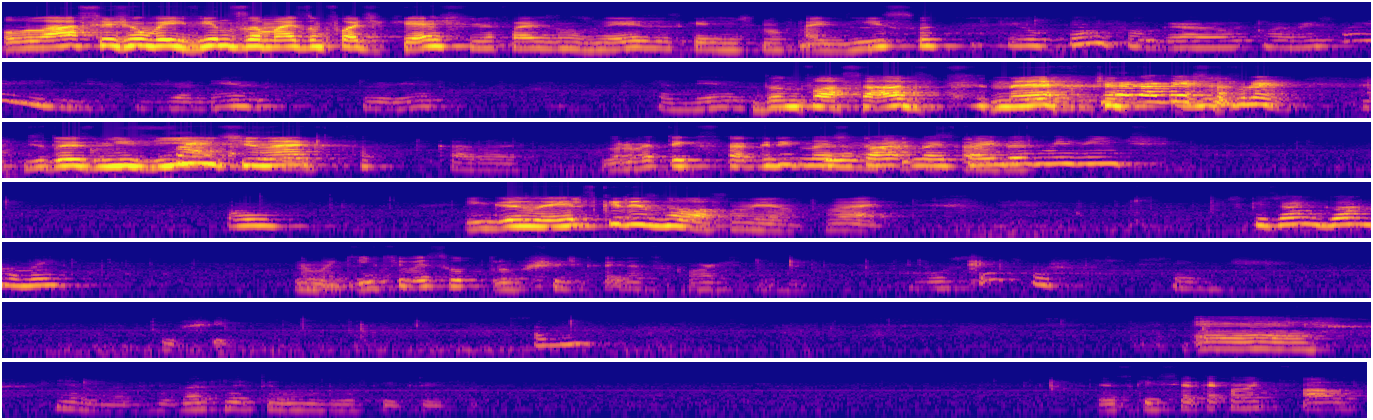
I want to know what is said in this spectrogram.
Olá, sejam bem-vindos a mais um podcast. Já faz uns meses que a gente não faz isso. Eu como foi gravar a última vez foi em janeiro, fevereiro. Janeiro. Do ano passado, né? Tira a cabeça frente. De 2020, né? Caralho. Agora vai ter que ficar gritando. Nós tá, aqui nós pros tá em caras. 2020. Ou, Engana eles que eles gostam mesmo. Vai. se quiser engano também. Não, mas quem que vai ser o trouxa de cair nessa conversa? Você é trouxa o suficiente. Puxei. Sabia? É. E agora? Agora que vai ter um bloqueio aqui. Eu esqueci até como é que fala.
